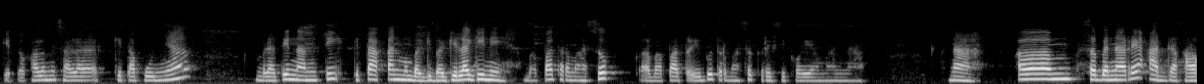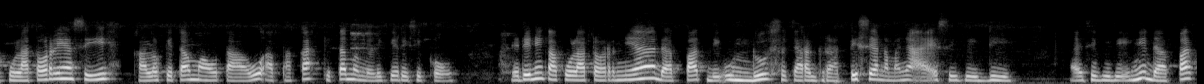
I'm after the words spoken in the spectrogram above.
Gitu. Kalau misalnya kita punya, berarti nanti kita akan membagi-bagi lagi nih, Bapak termasuk eh, Bapak atau Ibu termasuk risiko yang mana. Nah, um, sebenarnya ada kalkulatornya sih kalau kita mau tahu apakah kita memiliki risiko. Jadi ini kalkulatornya dapat diunduh secara gratis ya namanya ASCVD. ASCVD ini dapat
